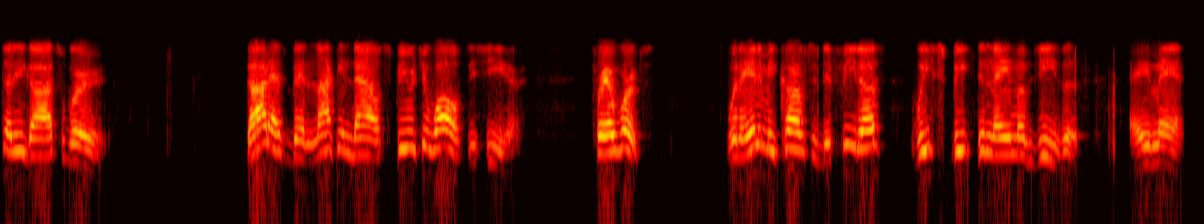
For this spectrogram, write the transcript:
study God's word. God has been knocking down spiritual walls this year. Prayer works. When the enemy comes to defeat us, we speak the name of Jesus. Amen.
